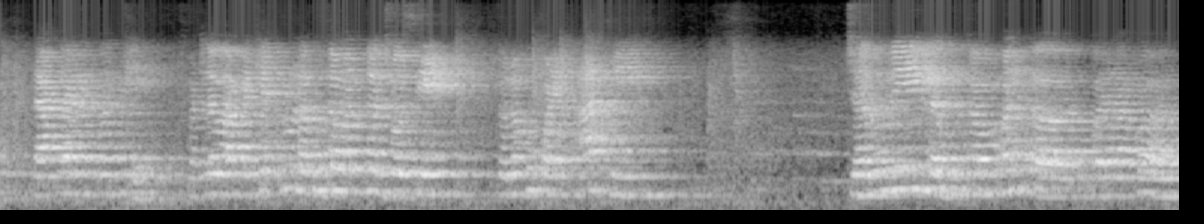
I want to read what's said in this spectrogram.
દાખલા નંબર બે. મતલબ આપણે કેટલું લઘુત્તમ અંતર જોશે? તો લખવું પડે આથી. જરૂરી લઘુત્તમ અંતર બરાબર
